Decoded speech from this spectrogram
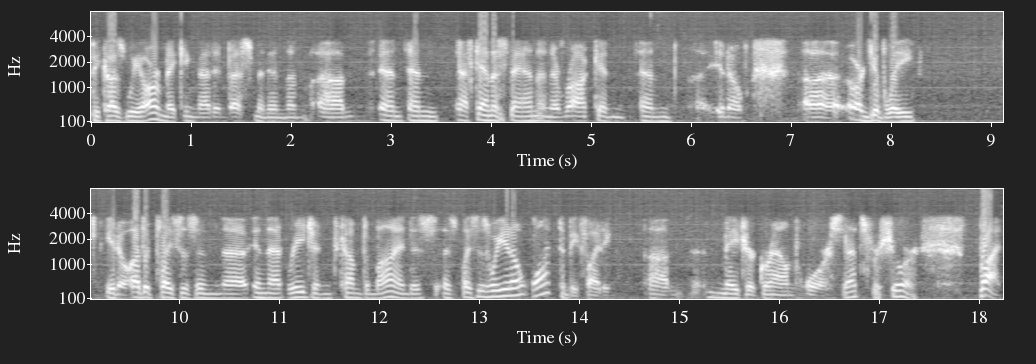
because we are making that investment in them. Um, and, and Afghanistan and Iraq and, and uh, you know, uh, arguably you know other places in uh, in that region come to mind as as places where you don't want to be fighting um, major ground wars. That's for sure. But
